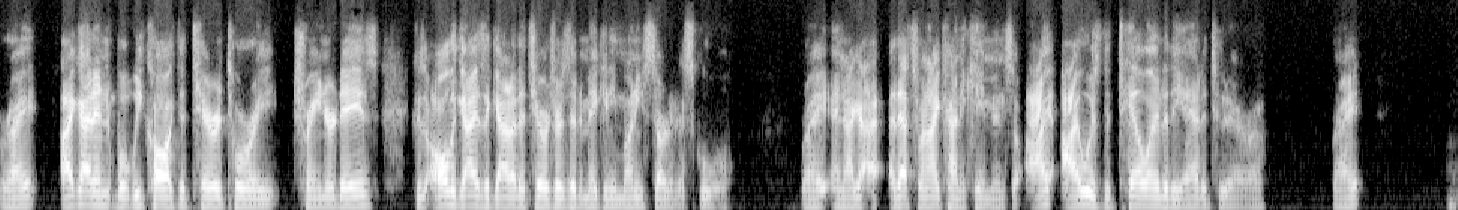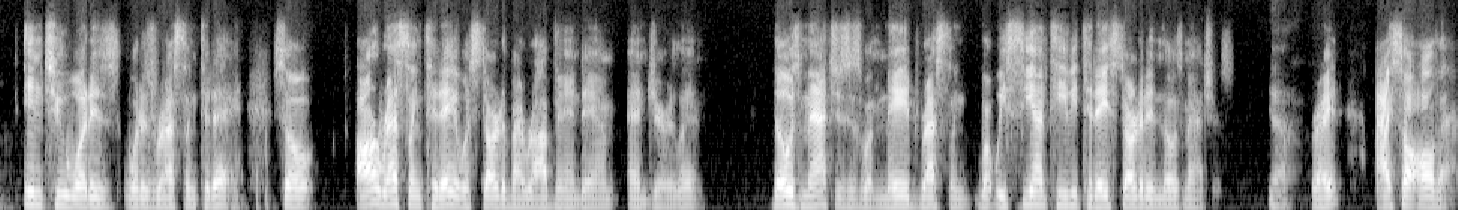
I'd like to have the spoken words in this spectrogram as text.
right? I got in what we call like the territory trainer days because all the guys that got out of the territories didn't make any money started a school right? And I got that's when I kind of came in. So I I was the tail end of the Attitude Era, right? Into what is what is wrestling today. So our wrestling today was started by Rob Van Dam and Jerry Lynn. Those matches is what made wrestling what we see on TV today started in those matches. Yeah. Right. I saw all that.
